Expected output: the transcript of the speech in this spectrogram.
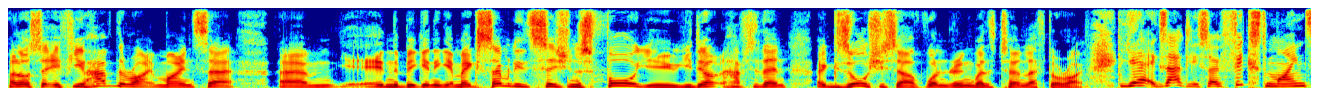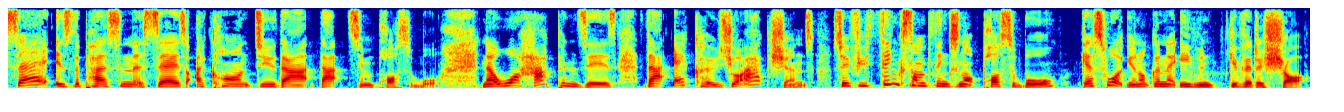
And also, if you have the right mindset um, in the beginning, it makes so many decisions for you. You don't have to then exhaust yourself wondering whether to turn left or right. Yeah, exactly. So, fixed mindset is the person that says, I can't do that, that's impossible. Now, what happens is that echoes your actions. So, if you think something's not possible, guess what? You're not going to even give it a shot.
